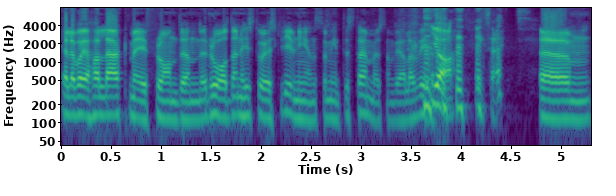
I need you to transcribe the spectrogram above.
Eller vad jag har lärt mig från den rådande historieskrivningen som inte stämmer, som vi alla vet. Ja, exakt. Ehm,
